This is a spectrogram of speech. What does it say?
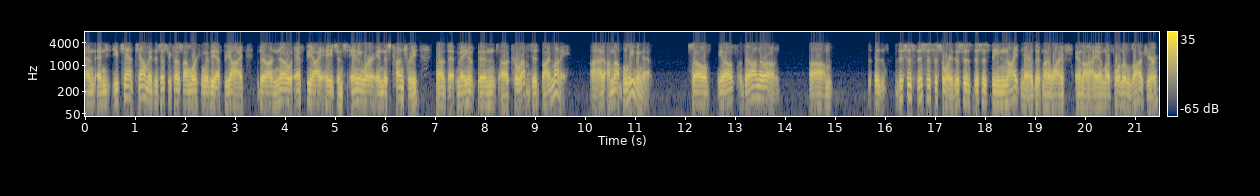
and and you can't tell me that just because I'm working with the FBI, there are no FBI agents anywhere in this country uh, that may have been uh, corrupted by money. I, I'm not believing that. So you know they're on their own. Um, this is this is the story. This is this is the nightmare that my wife and I and my poor little dog here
